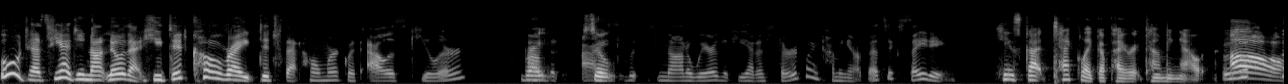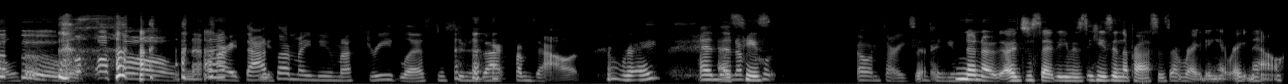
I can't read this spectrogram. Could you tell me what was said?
Oh, does he? I did not know that. He did co-write "Ditch That Homework" with Alice Keeler, um, Right. but So- I was not aware that he had a third one coming out. That's exciting. He's got Tech Like a Pirate coming out. Oh, Ooh. oh. Nice. all right. That's on my new must-read list as soon as that comes out. Right. And then, As of he's- course, oh, I'm sorry. Continue. No, no, I just said he was he's in the process of writing it right now.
